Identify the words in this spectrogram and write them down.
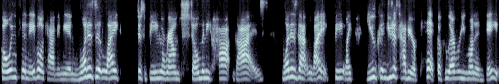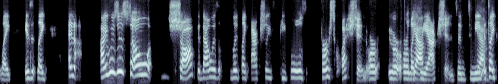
going to the Naval Academy and what is it like just being around so many hot guys? What is that like? Being like you can you just have your pick of whoever you want to date. Like, is it like and I was just so shocked that that was like, like actually people's first question or or, or like yeah. reaction to, to me. Yeah. It's like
